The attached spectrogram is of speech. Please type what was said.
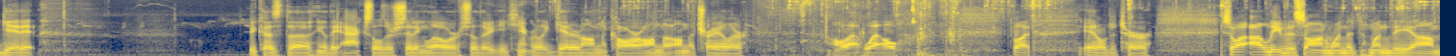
get it because the you know the axles are sitting lower, so that you can't really get it on the car on the on the trailer all that well. But it'll deter. So I, will leave this on when the when the um,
